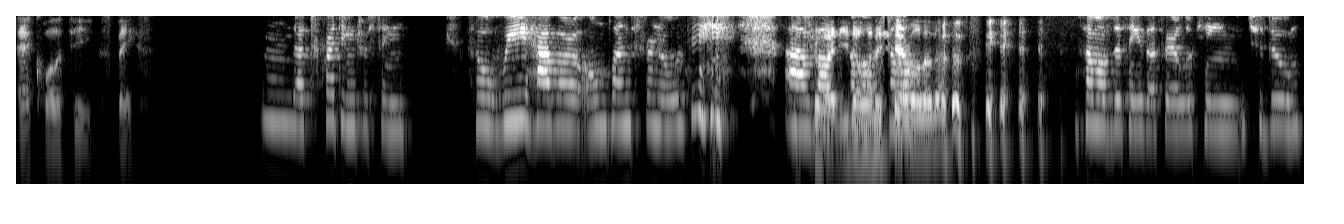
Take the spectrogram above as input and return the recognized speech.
air quality space? Mm, that's quite interesting. So we have our own plans for Nosy. uh, sure, and you don't want to share all of those. some of the things that we're looking to do.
